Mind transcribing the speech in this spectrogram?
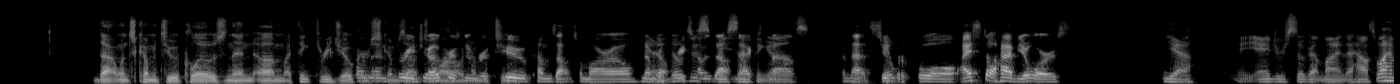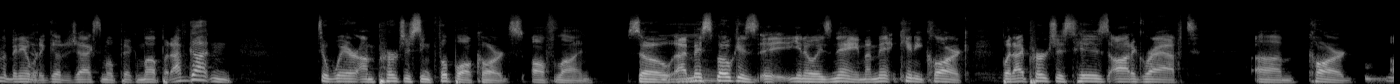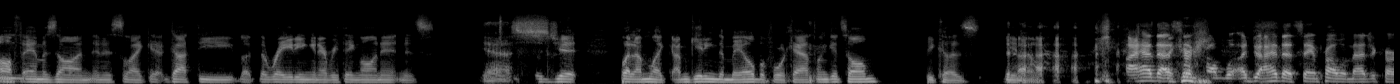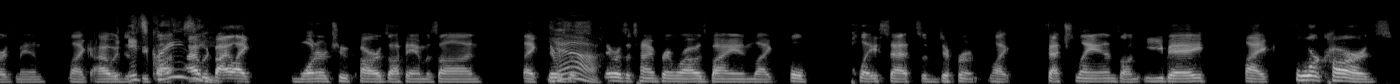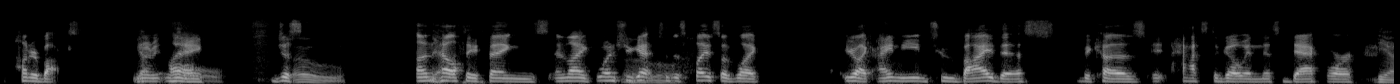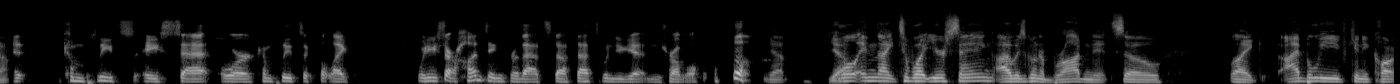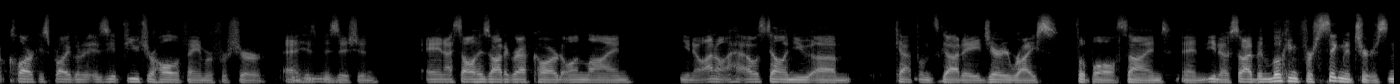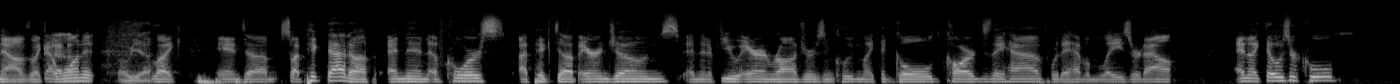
that one's coming to a close, and then um, I think Three and Jokers then comes Three out Jokers tomorrow. number, Number two. two, comes out tomorrow. Number Yeah. three They'll comes just be out next something month, and that's super cool. I still have yours. Yeah. Andrew's still got mine at the house. Well, I haven't been able Yeah. to go to Jacksonville pick them up, but I've gotten to where I'm purchasing football cards offline. So I Mm. misspoke his, uh, you know, his name. I meant Kenny Clark, but I purchased his autographed um, card off Mm. Amazon, and it's like it got the like, the rating and everything on it, and it's yes, legit. But I'm like, I'm getting the mail before Kathleen gets home because you know I had that same problem. I, do- I had that same problem with Magic cards, man. Like I would just It's be buy- I would buy like one or two cards off Amazon. Like there was a, there was a time frame where I was buying like full play sets of different like fetch lands on eBay, like four cards, hundred bucks. You know what I mean? Like oh, just oh. unhealthy things. And like once you get to Oh. this place of like, you're like, I need to buy this because it has to go in this deck or yeah, it completes a set or completes a like when you start hunting for that stuff that's when you get in trouble Yep. Yeah. Well, and like to what you're saying, I was going to broaden it. So, like, I believe Kenny Clark, is probably going to is a future Hall of Famer for sure at his Mhm. position. And I saw his autograph card online. You know, I don't. I was telling you, um, Kathleen's got a Jerry Rice football signed, and you know, so I've been looking for signatures. Now I was like, I want it oh yeah. like and um, so i picked that up and then of course i picked up aaron jones and then a few aaron rodgers including like the gold cards they have where they have them lasered out and like those are cool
